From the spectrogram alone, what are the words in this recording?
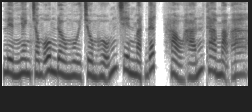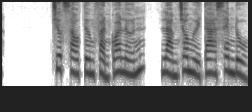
liền nhanh chóng ôm đầu ngồi trồm hổm trên mặt đất, hảo hán tha mạng a. Trước sau tương phản quá lớn, làm cho người ta xem đủ.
